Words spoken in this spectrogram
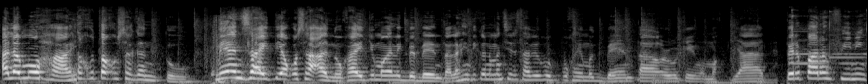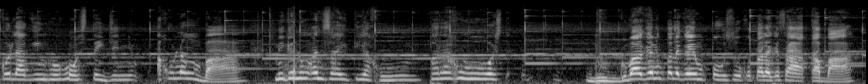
Alam mo ha, takot ako sa ganito. May anxiety ako sa ano, kahit yung mga nagbebenta lang. Hindi ko naman sinasabi huwag po kayo magbenta or huwag kayong umakyat. Pero parang feeling ko laging ho-hostage yun yung... Ako lang ba? May ganong anxiety ako. Para akong host... Gumaganon talaga yung puso ko talaga sa kaba.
